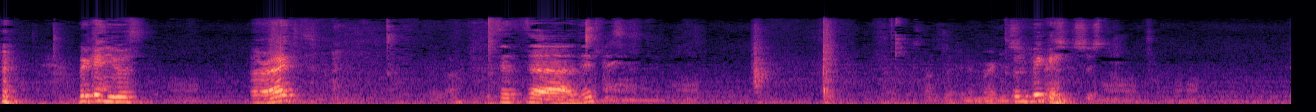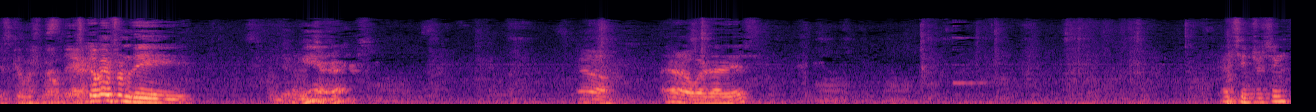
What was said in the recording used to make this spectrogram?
we can use. All right. Is it uh, this? Sounds like an emergency Who's picking? message system. It's coming from It's there. It's coming from the from here, right? Oh, I don't know where that is. That's interesting.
